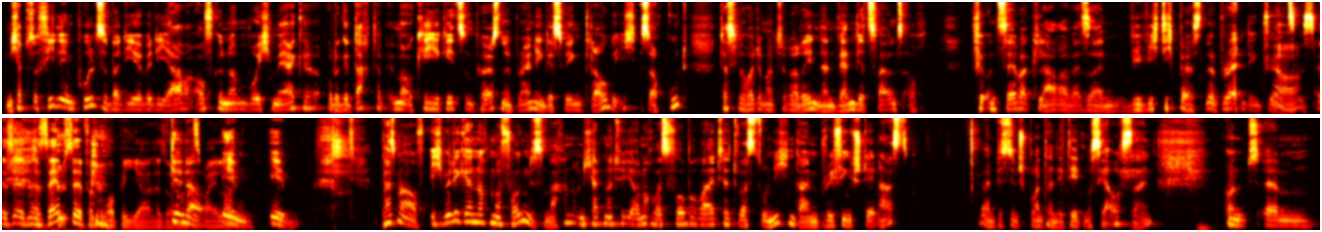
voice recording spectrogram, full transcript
Und ich habe so viele Impulse bei dir über die Jahre aufgenommen, wo ich merke oder gedacht habe immer, okay, hier geht es um Personal Branding. Deswegen glaube ich, ist auch gut, dass wir heute mal drüber reden. Dann werden wir zwei uns auch für uns selber klarer sein, wie wichtig Personal Branding für ja, uns ist. Es ist eine Selbsthilfegruppe hier, also genau, zwei Leute. Eben, eben. Pass mal auf, ich würde gerne noch mal Folgendes machen und ich habe natürlich auch noch was vorbereitet, was du nicht in deinem Briefing stehen hast ein bisschen Spontanität muss ja auch sein. Und ähm,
